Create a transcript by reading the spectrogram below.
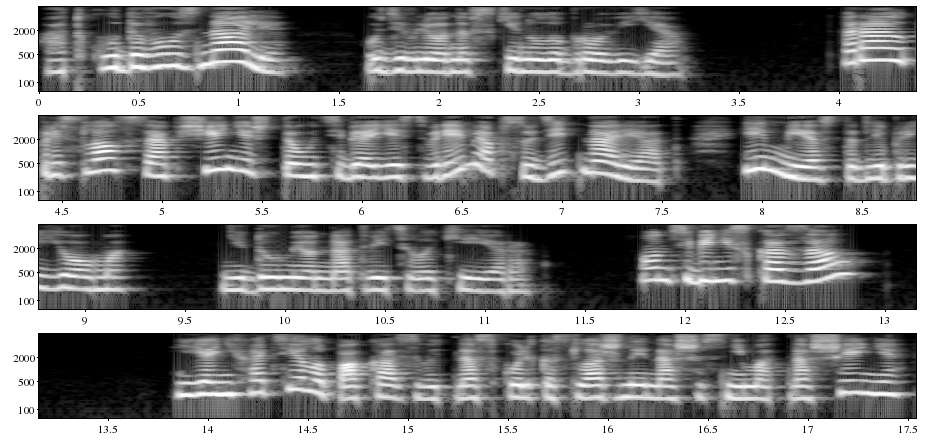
«Откуда вы узнали?» удивленно вскинула брови я. Райл прислал сообщение, что у тебя есть время обсудить наряд и место для приема, недоуменно ответила Киера. Он тебе не сказал? Я не хотела показывать, насколько сложны наши с ним отношения,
